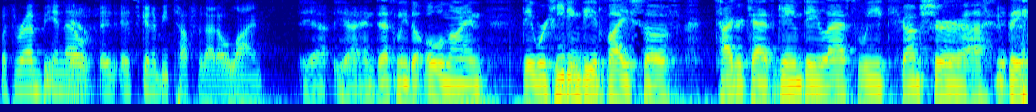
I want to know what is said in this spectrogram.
With Rev being yeah. out, it, it's going to be tough for that O line. Yeah, yeah, and definitely the O line. They were heeding the advice of Tiger Cats game day last week. I'm sure uh, they,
